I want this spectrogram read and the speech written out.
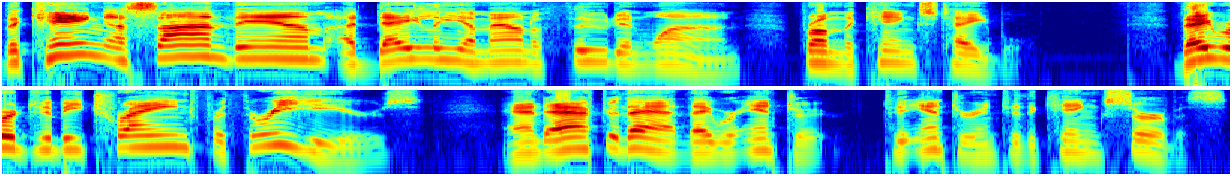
The king assigned them a daily amount of food and wine from the king's table. They were to be trained for three years, and after that they were enter, to enter into the king's service.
